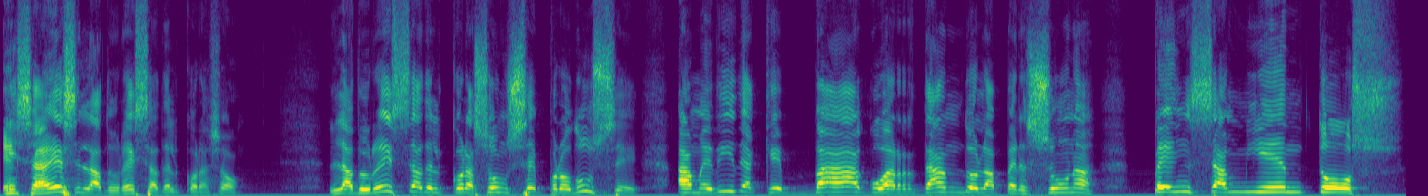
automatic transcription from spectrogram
Esa es la dureza del corazón. La dureza del corazón se produce a medida que va guardando la persona pensamientos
